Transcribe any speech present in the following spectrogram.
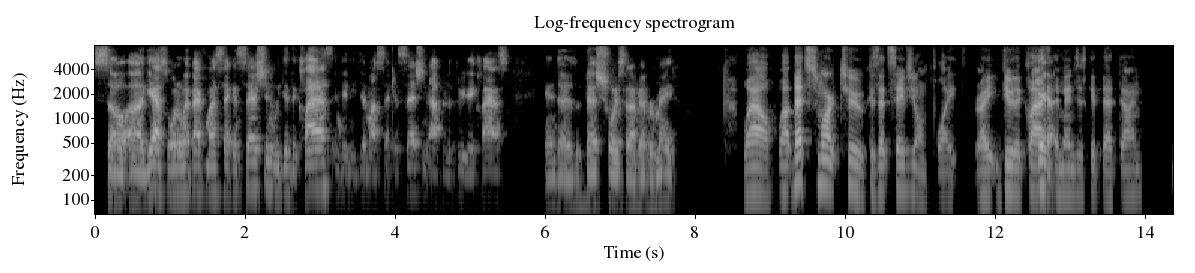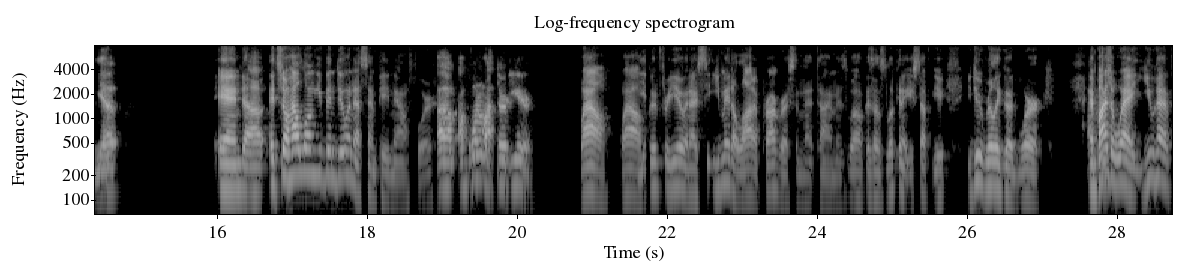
So uh, yeah, so when I went back for my second session, we did the class, and then he did my second session after the three day class, and uh, it was the best choice that I've ever made. Wow, wow, that's smart too, because that saves you on flight, right? Do the class yeah. and then just get that done. Yep. And uh, and so, how long you been doing SMP now for? Um, I'm going to my third year. Wow, wow, yeah. good for you. And I see you made a lot of progress in that time as well. Because I was looking at your stuff, you you do really good work. And by the way, you have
